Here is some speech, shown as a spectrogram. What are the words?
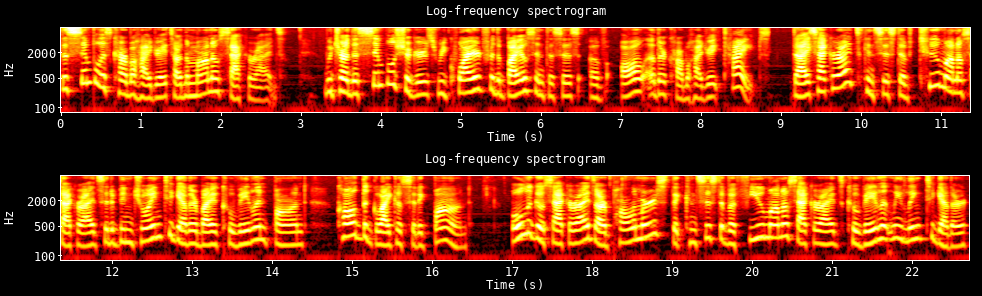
The simplest carbohydrates are the monosaccharides, which are the simple sugars required for the biosynthesis of all other carbohydrate types. Disaccharides consist of two monosaccharides that have been joined together by a covalent bond called the glycosidic bond. Oligosaccharides are polymers that consist of a few monosaccharides covalently linked together,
